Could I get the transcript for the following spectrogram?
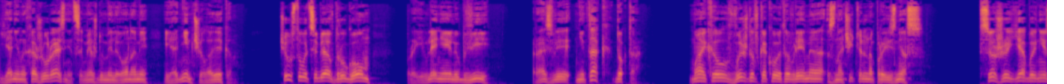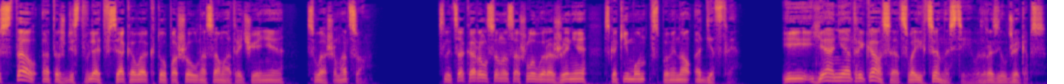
я не нахожу разницы между миллионами и одним человеком. Чувствовать себя в другом — проявление любви. Разве не так, доктор? Майкл, выждав какое-то время, значительно произнес. «Все же я бы не стал отождествлять всякого, кто пошел на самоотречение с вашим отцом». С лица Карлсона сошло выражение, с каким он вспоминал о детстве. «И я не отрекался от своих ценностей», — возразил Джейкобс.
